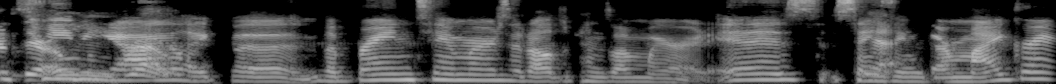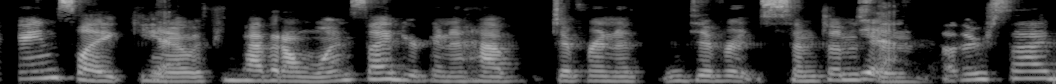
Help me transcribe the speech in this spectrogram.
have the their own TBI, like the the brain tumors. It all depends on where it is. Same Yeah. thing with our migraines. Like you Yeah. know, if you have it on one side, you're gonna have different uh, different symptoms than the other side.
